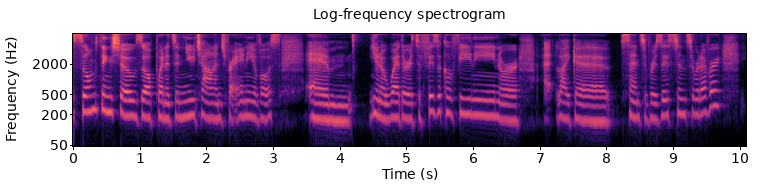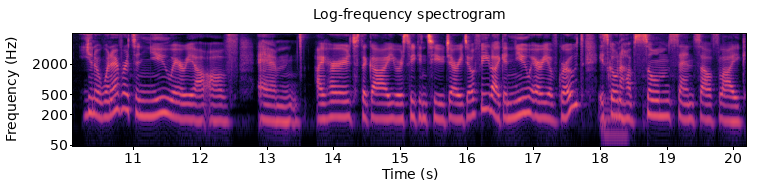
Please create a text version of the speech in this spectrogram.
something shows up when it's a new challenge for any of us um you know whether it's a physical feeling or uh, like a sense of resistance or whatever. You know whenever it's a new area of um I heard the guy you were speaking to, Gerry Duffy, like a new area of growth is going to have some sense of like,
